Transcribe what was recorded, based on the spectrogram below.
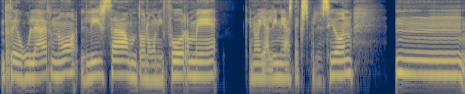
regular, ¿no? lisa, un tono uniforme, que no haya líneas de expresión. Mm,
